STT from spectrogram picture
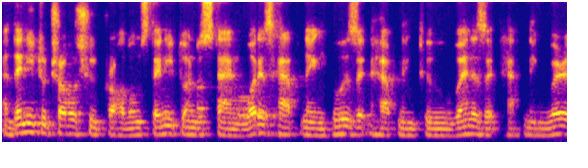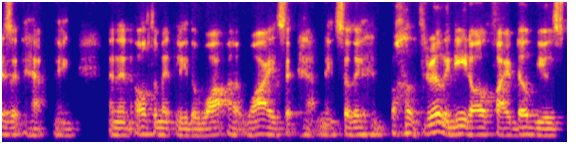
and they need to troubleshoot problems. They need to understand what is happening, who is it happening to, when is it happening, where is it happening, and then ultimately the why, uh, why is it happening. So they really need all five Ws.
